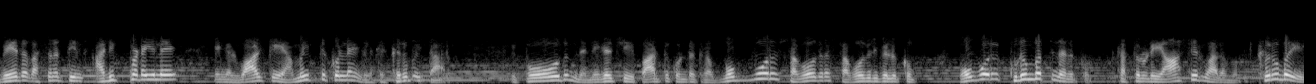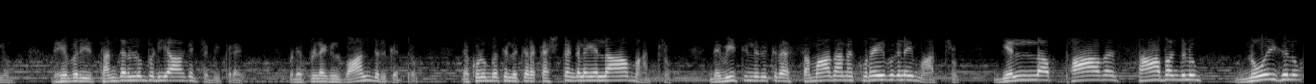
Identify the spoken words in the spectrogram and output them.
வேத வசனத்தின் அடிப்படையிலே எங்கள் வாழ்க்கையை அமைத்துக் கொள்ள எங்களுக்கு கிருபை தாரும். இப்போதும் இந்த நிகழ்ச்சியை பார்த்து கொண்டிருக்கிற ஒவ்வொரு சகோதர சகோதரிகளுக்கும் ஒவ்வொரு குடும்பத்தினருக்கும் கத்தருடைய ஆசீர்வாதமும் கிருபையிலும் தேவரில் தந்தருளும்படியாக ஜெபிக்கிறேன். உடைய பிள்ளைகள் வாழ்ந்திருக்கட்டும். இந்த குடும்பத்தில் இருக்கிற கஷ்டங்களை எல்லாம் மாற்றும். இந்த வீட்டில் இருக்கிற சமாதான குறைவுகளை மாற்றும். எல்லா பாவ சாபங்களும் நோய்களும்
